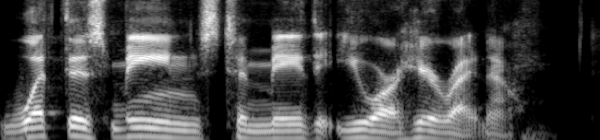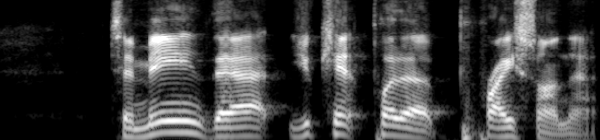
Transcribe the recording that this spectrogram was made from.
what this means to me that you are here right now. To me, that you can't put a price on that.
